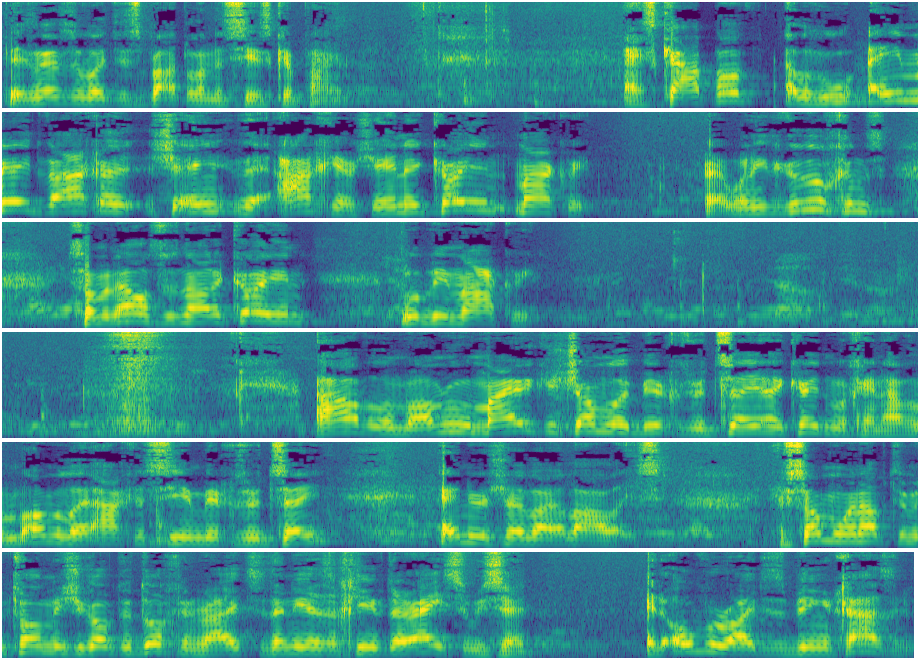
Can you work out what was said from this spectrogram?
Beznes like this battle on the seas kapayim. As kapov el hu eimed v'acher she'en v'acher she'en a kayin makri. When he geduchens, someone else who's not a kayin will be makri. Avlam um, Amru, um, Mayri Kisham Lo Birchas would say, I couldn't. Avlam um, Amru, Lo Achasim Birchas would say, En Rishai Lo Lalis. If someone went up to him and told him he should go up to Duchen, right? So then he has a Chiv Daraisa, we said. It overrides as being a Chazan.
